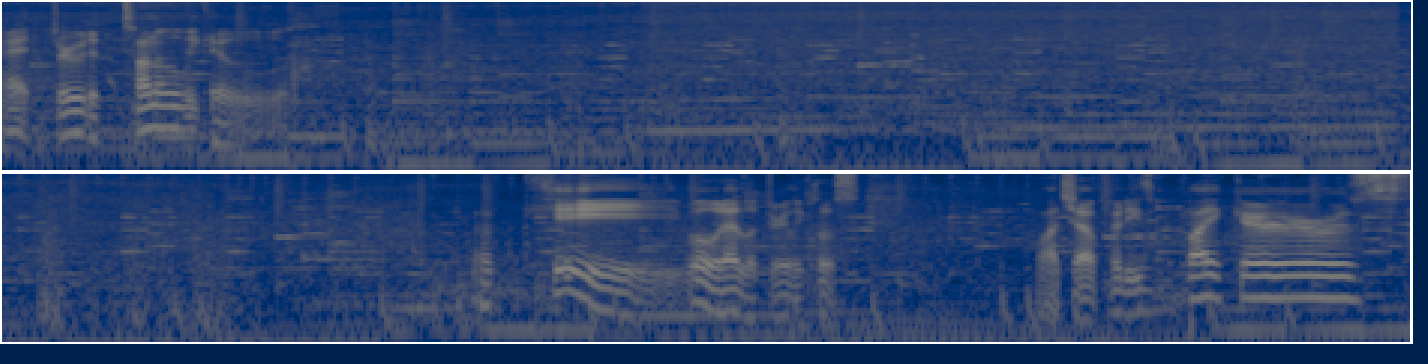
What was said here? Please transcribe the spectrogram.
Alright, through the tunnel we go. Okay. Whoa, that looked really close. Watch out for these bikers.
